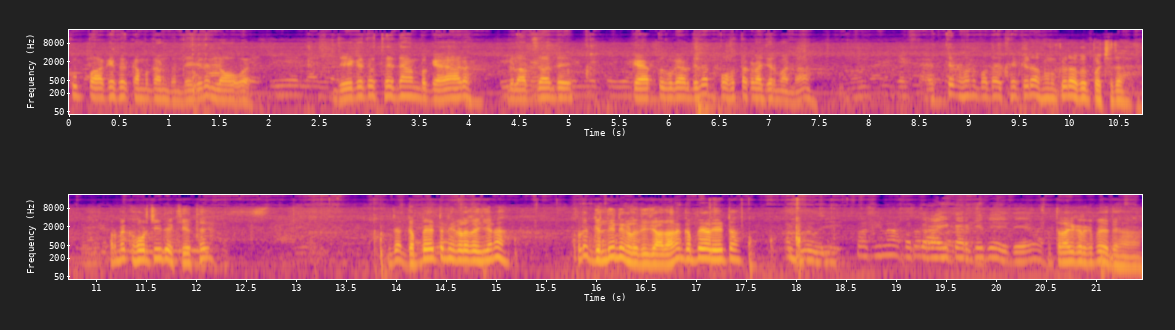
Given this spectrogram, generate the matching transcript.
ਕੂਪ ਪਾ ਕੇ ਫਿਰ ਕੰਮ ਕਰਨ ਦਿੰਦੇ ਆ, ਜਿਹੜੇ ਲਾਅ ਹੈ ਜੇ ਕਿਤੇ ਉੱਥੇ ਤਾਂ ਬਗੈਰ ਗਲਵਜ਼ਾਂ ਦੇ ਕੈਪ ਤੋਂ ਬਗੈਰ ਦੇ ਤਾਂ ਬਹੁਤ ਤਕੜਾ ਜੁਰਮਾਨਾ। ਇੱਥੇ ਤੁਹਾਨੂੰ ਪਤਾ ਇੱਥੇ ਕਿਹੜਾ ਹੁਣ ਕਿਹੜਾ ਕੋਈ ਪੁੱਛਦਾ। ਪਰ ਮੈਂ ਇੱਕ ਹੋਰ ਚੀਜ਼ ਦੇਖੀ ਇੱਥੇ। ਜਾਂ ਗੱਬੇ ਇੱਟ ਨਿਕਲ ਰਹੀ ਹੈ ਨਾ। ਥੋੜੀ ਗਿੱਲੀ ਨਿਕਲਦੀ ਜ਼ਿਆਦਾ ਨਾ ਗੱਬੇ ਵਾਲੀ ਇੱਟ। ਹਾਂਜੀ। ਤਰਾਈ ਕਰਕੇ ਭੇਜਦੇ ਆ। ਤਰਾਈ ਕਰਕੇ ਭੇਜਦੇ ਹਾਂ।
